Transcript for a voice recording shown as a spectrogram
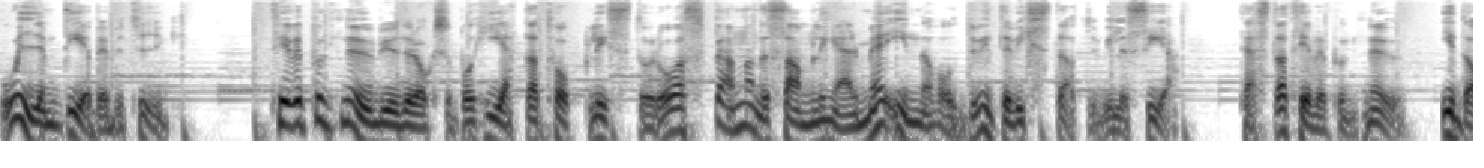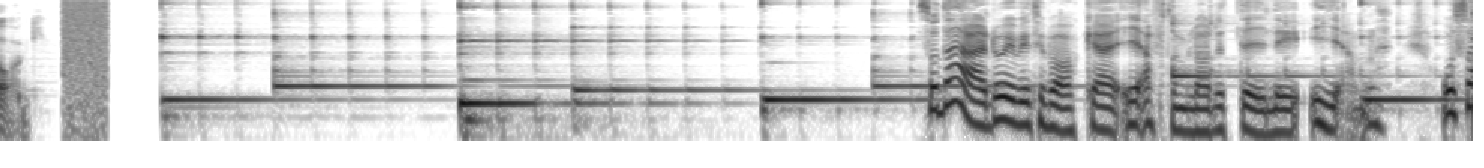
och IMDB-betyg. TV.nu bjuder också på heta topplistor och spännande samlingar med innehåll du inte visste att du ville se. Testa TV.nu idag. Så där, då är vi tillbaka i Aftonbladet Daily igen. Och så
